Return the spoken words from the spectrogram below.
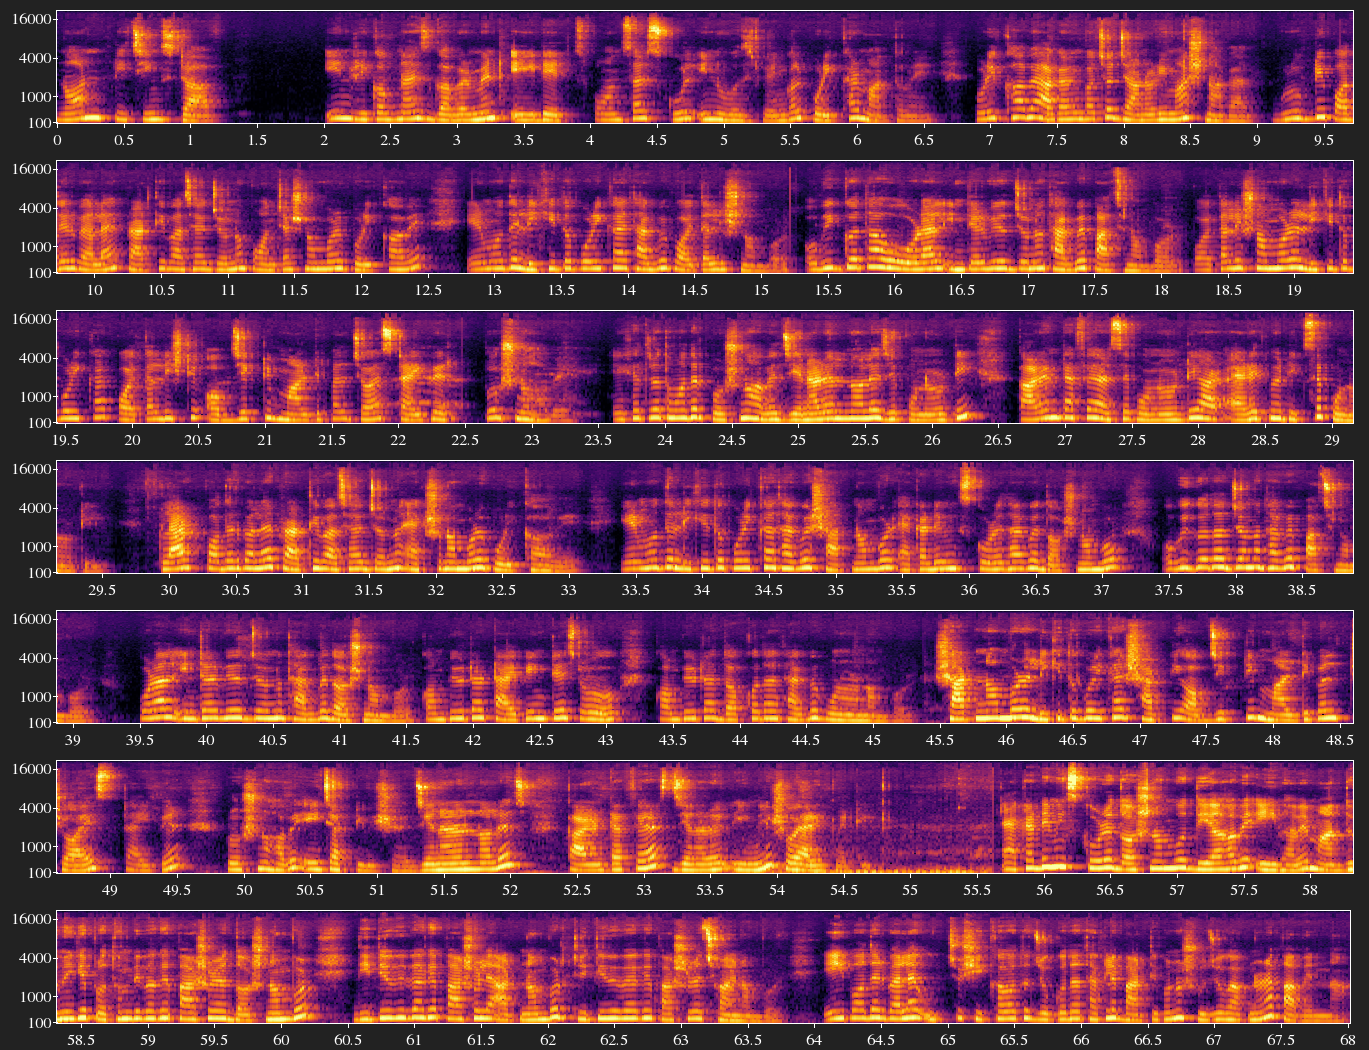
non teaching staff in recognise government aided sponsor school in West Bengal পরীক্ষার মাধ্যমে। পরীক্ষা হবে আগামী বছর জানুয়ারি মাস নাগাদ। গ্রুপ ডি পদের বেলায় প্রার্থী বাছাইয়ের জন্য পঞ্চাশ নম্বরের পরীক্ষা হবে। এর মধ্যে লিখিত পরীক্ষায় থাকবে পঁয়তাল্লিশ নম্বর। অভিজ্ঞতা ও ওরাল ইন্টারভিউর জন্য থাকবে পাঁচ নম্বর। পঁয়তাল্লিশ নম্বরের লিখিত পরীক্ষায় পঁয়তাল্লিশটি অবজেক্টিভ মাল্টিপাল চয়েস টাইপের প্রশ্ন হবে। এক্ষেত্রে তোমাদের প্রশ্ন হবে জেনারেল নলেজে পনেরোটি কারেন্ট অ্যাফেয়ার্সে পনেরোটি, আর অ্যারিথমেটিক্সে পনেরোটি। ক্লার্ক পদের বেলায় প্রার্থী বাছাইয়ের জন্য একশো নম্বরের পরীক্ষা হবে। এর মধ্যে লিখিত পরীক্ষা থাকবে ষাট নম্বর অ্যাকাডেমিক স্কোরে থাকবে দশ নম্বর, অভিজ্ঞতার জন্য থাকবে পাঁচ নম্বর। ওরাল ইন্টারভিউর জন্য থাকবে দশ নম্বর। কম্পিউটার টাইপিং টেস্ট ও কম্পিউটার দক্ষতায় থাকবে পনেরো নম্বর। ষাট নম্বরের লিখিত পরীক্ষায় ষাটটি অবজেক্টিভ মাল্টিপল চয়েস টাইপের প্রশ্ন হবে এই চারটি বিষয়ে। General knowledge, current affairs, general English ও অ্যারিথমেটিক। অ্যাকাডেমিক স্কোরে দশ নম্বর দেওয়া হবে এইভাবে। মাধ্যমিকে প্রথম বিভাগে পাশ হলে দশ নম্বর, দ্বিতীয় বিভাগে পাশ হলে আট নম্বর, তৃতীয় বিভাগে পাশ হলে ছয় নম্বর। এই পদের বেলায় উচ্চ শিক্ষাগত যোগ্যতা থাকলে বাড়তি কোনো সুযোগ আপনারা পাবেন না।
